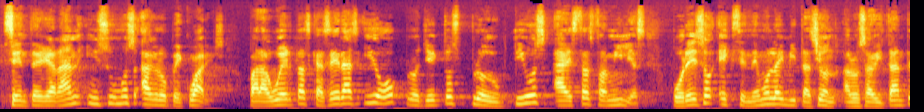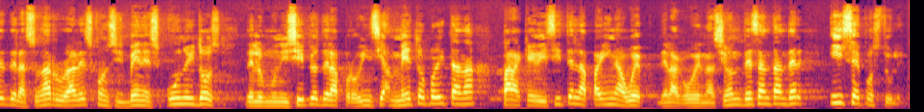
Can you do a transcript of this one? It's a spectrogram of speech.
Se entregarán insumos agropecuarios para huertas caseras y o proyectos productivos a estas familias. Por eso extendemos la invitación a los habitantes de las zonas rurales con Silvenes 1 y 2 de los municipios de la provincia metropolitana para que visiten la página web de la Gobernación de Santander y se postulen.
